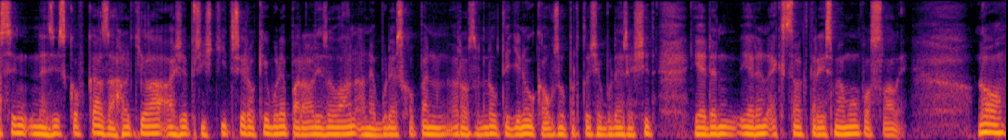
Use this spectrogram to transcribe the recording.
jakási neziskovka zahltila a že příští tři roky bude paralizován a nebude schopen rozhodnout jedinou kauzu, protože bude řešit jeden, jeden Excel, který jsme mu poslali. No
